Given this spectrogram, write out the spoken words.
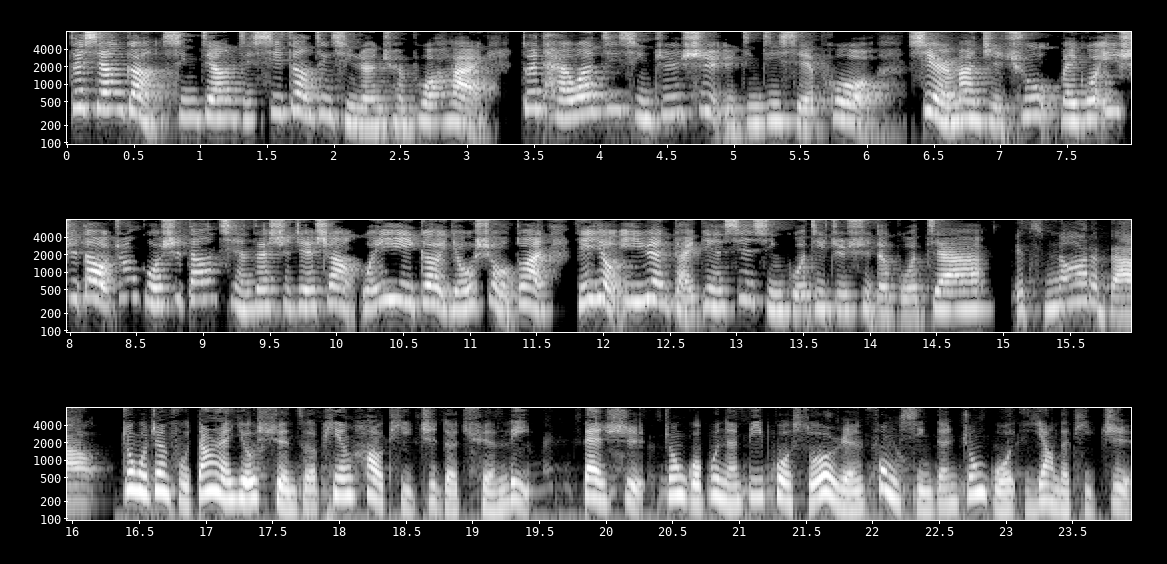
在香港、新疆及西藏进行人权迫害，对台湾进行军事与经济胁迫。谢尔曼指出，美国意识到中国是当前在世界上唯一一个有手段也有意愿改变现行国际秩序的国家。中国政府当然有选择偏好体制的权利。但是中国不能逼迫所有人奉行跟中国一样的体制。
